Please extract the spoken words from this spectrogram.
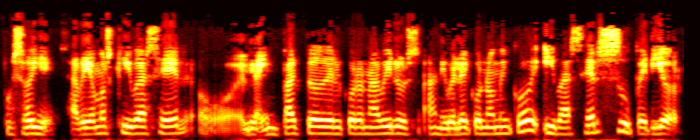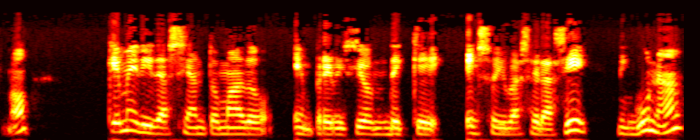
pues oye, sabíamos que iba a ser, o el impacto del coronavirus a nivel económico iba a ser superior, ¿no? ¿Qué medidas se han tomado en previsión de que eso iba a ser así? Ninguna.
